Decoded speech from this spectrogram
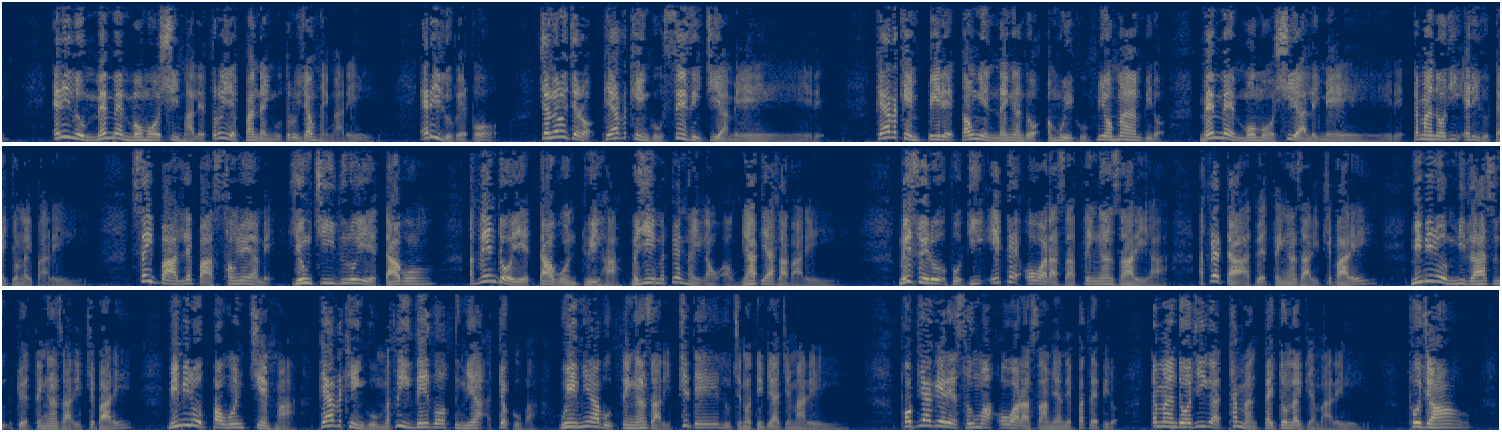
အဲ့ဒီလိုမဲ့မဲ့မောမောရှိမှလေသူတို့ရဲ့ပန်းတိုင်ကိုသူတို့ရောက်နိုင်ပါတယ်အဲ့ဒီလိုပဲပေါ့ကျွန်တော်တို့ကြတော့ဘုရားသခင်ကိုစိတ်စိတ်ကြည့်ရမယ်တဲ့ ဘုရားသခင်ပေးတဲ့ကောင်းကင်နိုင်ငံတော်အမွေကိုမျှော်မှန်းပြီးတော့မဲ့မဲ့မောမောရှိရလိမ့်မယ်တဲ့တမန်တော်ကြီးအဲ့ဒီလိုတိုက်တွန်းလိုက်ပါတယ်စိတ်ပါလက်ပါဆောင်ရွက်ရမယ်ယုံကြည်သူတို့ရဲ့တာဝန်အသင်းတော်ရဲ့တာဝန်တွေဟာမရေမတွက်နိုင်လောက်အောင်များပြားလှပါတယ်မိษွေတို့အဖို့ဒီအေဖက်ဩဝါဒစာသင်ခန်းစာတွေဟာအသက်တာအတွက်သင်ခန်းစာတွေဖြစ်ပါတယ်မိမိတို့မိသားစုအတွက်သင်ခန်းစာတွေဖြစ်ပါတယ်မိမိတို့ပတ်ဝန်းကျင်မှာဘုရားသခင်ကိုမသိသေးသောသူများအတွက်ကိုပါဝေမျှဖို့သင်ခန်းစာတွေဖြစ်တယ်လို့ကျွန်တော်တင်ပြခြင်းပါတယ် ဖော်ပြခဲ့တဲ့ဆုံးမဩဝါဒစာများနဲ့ပတ်သက်ပြီးတော့တမန်တော်ကြီးကထပ်မံတိုက်တွန်းလိုက်ပြန်ပါတယ်ထို့ကြောင့်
